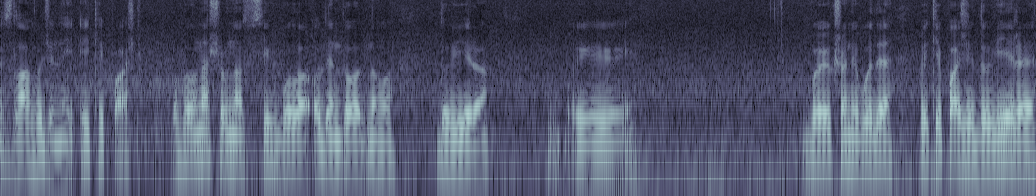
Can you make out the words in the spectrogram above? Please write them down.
злагоджений екіпаж. Головне, щоб в нас всіх була один до одного довіра. І... Бо якщо не буде в екіпажі довіри,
